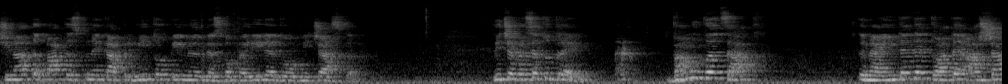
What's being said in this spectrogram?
și în altă parte spune că a primit-o prin descoperire duhovnicească. Zice versetul 3. V-am învățat înainte de toate așa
